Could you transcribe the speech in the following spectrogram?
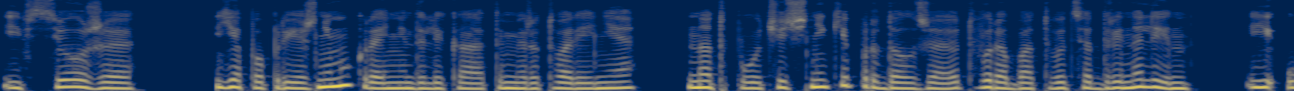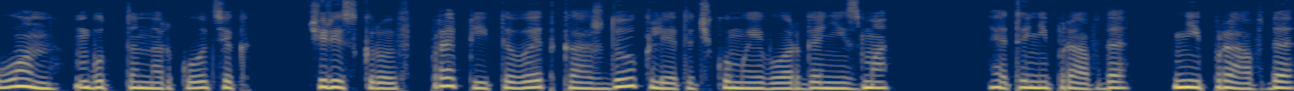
И все же я по-прежнему крайне далека от умиротворения. Надпочечники продолжают вырабатывать адреналин, и он, будто наркотик, через кровь пропитывает каждую клеточку моего организма. Это неправда, неправда.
